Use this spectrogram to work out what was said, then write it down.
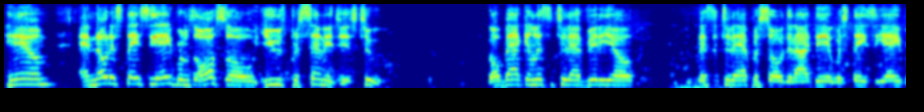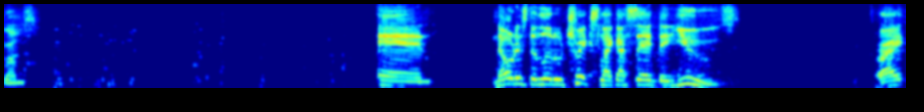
him and notice Stacey Abrams also used percentages too. Go back and listen to that video. Listen to the episode that I did with Stacey Abrams. And notice the little tricks, like I said, they use. Right?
